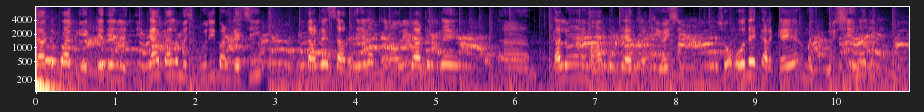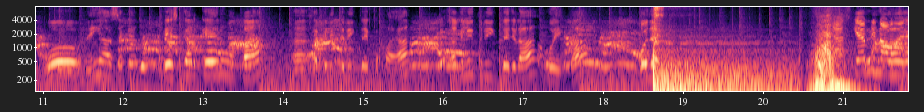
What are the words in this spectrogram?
ਲਗਭਗ ਏਕੇ ਦੇ ਨਜ਼ਦੀਕ ਆ। ਕੱਲ ਮਜਬੂਰੀ ਬਣ ਗਈ ਸੀ। ਸਾਡੇ ਸਾਥੀ ਜਿਹੜਾ ਖਨੌਰੀ ਬਾਰਡਰ ਤੇ ਕੱਲ ਉਹਨਾਂ ਨੇ ਮਹਾਪੰਚਾਇਤ ਰੱਖੀ ਹੋਈ ਸੀ। ਸੋ ਉਹਦੇ ਕਰਕੇ ਮਜਬੂਰੀ ਸੀ ਉਹਨਾਂ ਦੀ। ਉਹ ਨਹੀਂ ਆ ਸਕੇ। ਇਸ ਕਰਕੇ ਇਹਨੂੰ ਆਪਾਂ ਅਗਲੀ ਤਰੀਕ ਤੇ ਕਪਾਇਆ। ਤੇ ਅਗਲੀ ਤਰੀਕ ਤੇ ਜਿਹੜਾ ਉਹ ਏਕਾ ਹੋ ਜਾਏ ਐਸਕੇਐਮ ਨਹੀਂ ਨਾਲ ਹੋਏਗਾ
